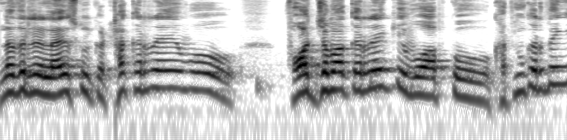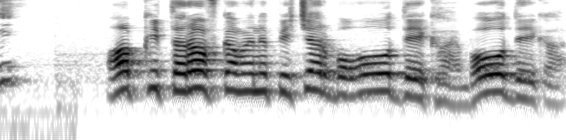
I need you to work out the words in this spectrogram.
नदर अलायंस को इकट्ठा कर रहे हैं, वो फौज जमा कर रहे हैं कि वो आपको ख़त्म कर देंगे। आपकी तरफ़ का मैंने पिक्चर बहुत देखा है, बहुत देखा है।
